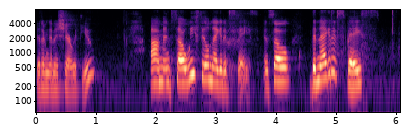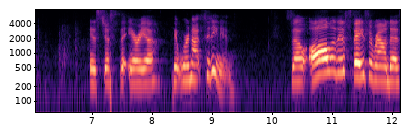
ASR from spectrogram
that I'm going to share with you. Um, and so we feel negative space. And so the negative space is just the area that we're not sitting in. So all of this space around us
